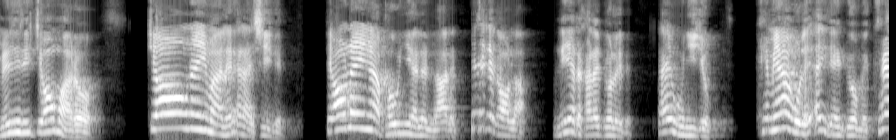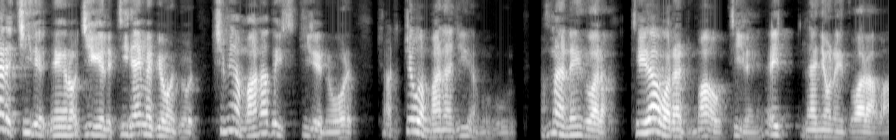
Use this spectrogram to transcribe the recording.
မင်းစီကျောင်းမှာတော့ကျောင်းတိုင်းမှာလည်းအဲ့ဒါရှိတယ်ကျောင်းတိုင်းကဘုန်းကြီးကလည်းလာတယ်တဲ့တဲ့ကောင်လားနေ့ကတခါလေးပြောလိုက်တယ်တိုင်းဝန်ကြီးချုပ်ခင်ဗျားကိုလည်းအဲ့ဒီတိုင်းပြောမယ်ခင်ဗျားတဲ့ကြီးတဲ့နိုင်ငံတော်ကြီးကလည်းဒီတိုင်းပဲပြောမှပြောတယ်ရှင်မမာနသိကြီးတယ်နော်တဲ့ကျုပ်ကမာနကြီးတာမဟုတ်ဘူးအမှန်တိုင်းသွားတာထေရဝါဒဓမ္မကိုကြည့်လိုက်အဲ့လမ်းကြောင်းနဲ့သွားတာပါ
